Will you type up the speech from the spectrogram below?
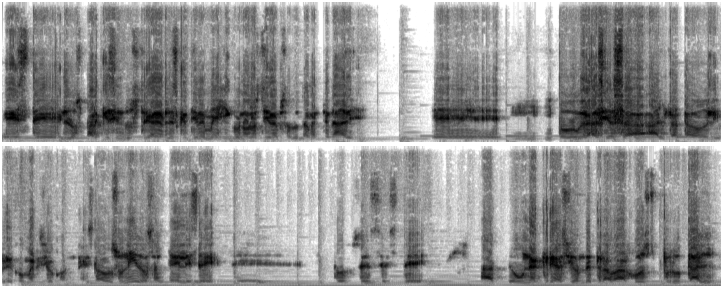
Este, los parques industriales que tiene México no los tiene absolutamente nadie. Eh, y, todo gracias al Tratado de Libre Comercio con Estados Unidos, al TLC. Eh, entonces, este, ha una creación de trabajos brutal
